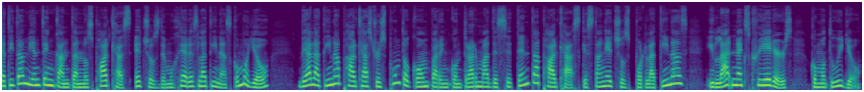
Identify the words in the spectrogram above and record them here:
a ti también te encantan los podcasts hechos de mujeres latinas como yo, ve a latinapodcasters.com para encontrar más de 70 podcasts que están hechos por latinas y Latinx creators como tú y yo.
